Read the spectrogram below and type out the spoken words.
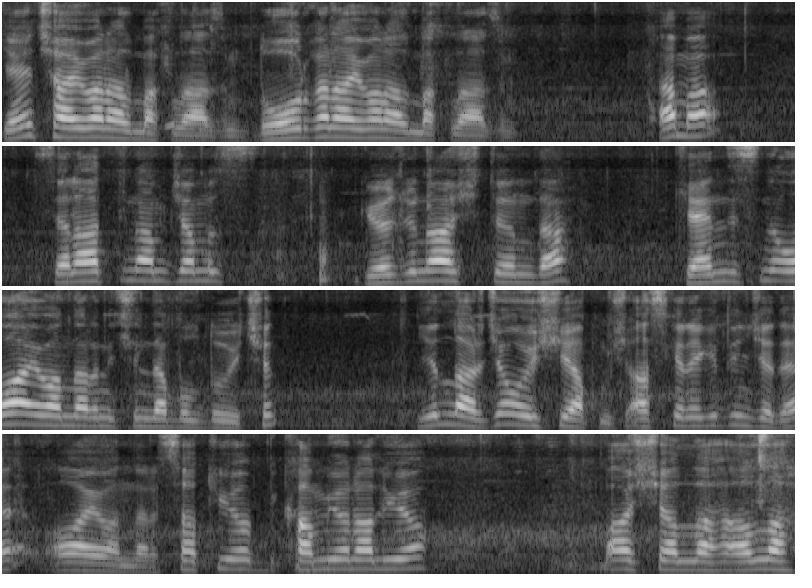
Genç hayvan almak lazım. Doğurgan hayvan almak lazım. Ama Selahattin amcamız gözünü açtığında kendisini o hayvanların içinde bulduğu için yıllarca o işi yapmış. Askere gidince de o hayvanları satıyor. Bir kamyon alıyor. Maşallah Allah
